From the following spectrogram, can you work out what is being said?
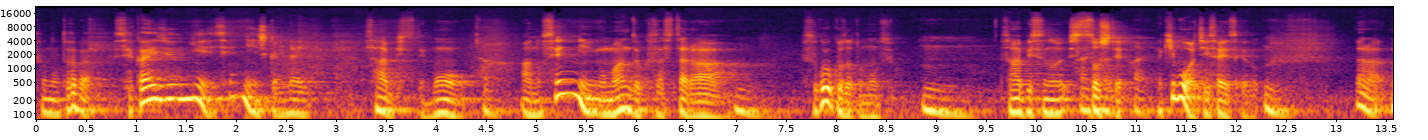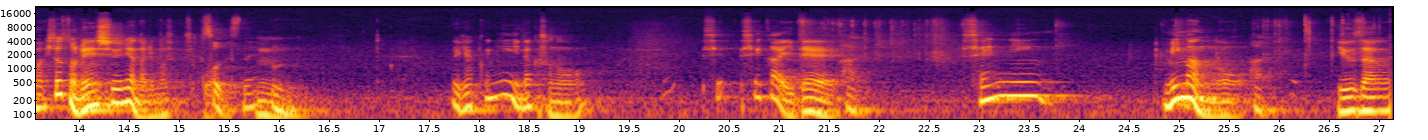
その例えば世界中に1,000人しかいないサービスでもあの1,000人を満足させたらすごいことだと思うんですよ。うん。サービスの質として、はいはいはい。規模は小さいですけど。うん。だから、まあ、一つの練習にはなりますよねそこは。そうですね。ん。うん。で逆になんかそのせ世界ではい。1,000人未満のはい。ユーザー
